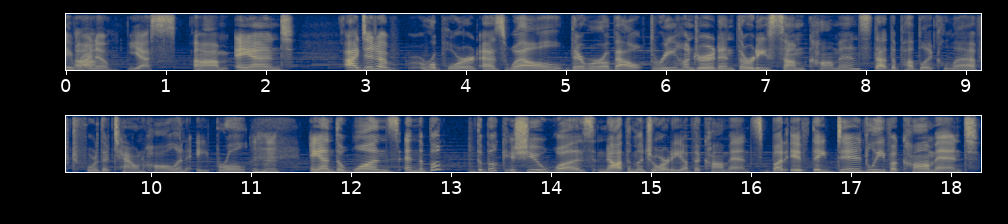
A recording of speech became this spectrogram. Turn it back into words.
A rhino. Um, yes. Um, and I did a report as well. There were about 330 some comments that the public left for the town hall in April. And the ones and the book the book issue was not the majority of the comments, but if they did leave a comment,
